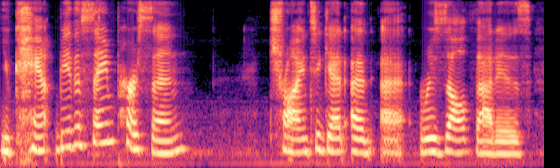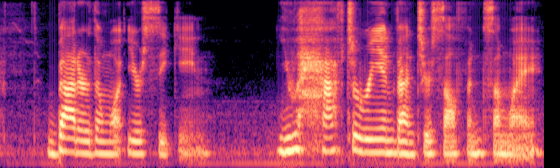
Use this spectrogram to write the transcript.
You can't be the same person trying to get a, a result that is better than what you're seeking. You have to reinvent yourself in some way.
